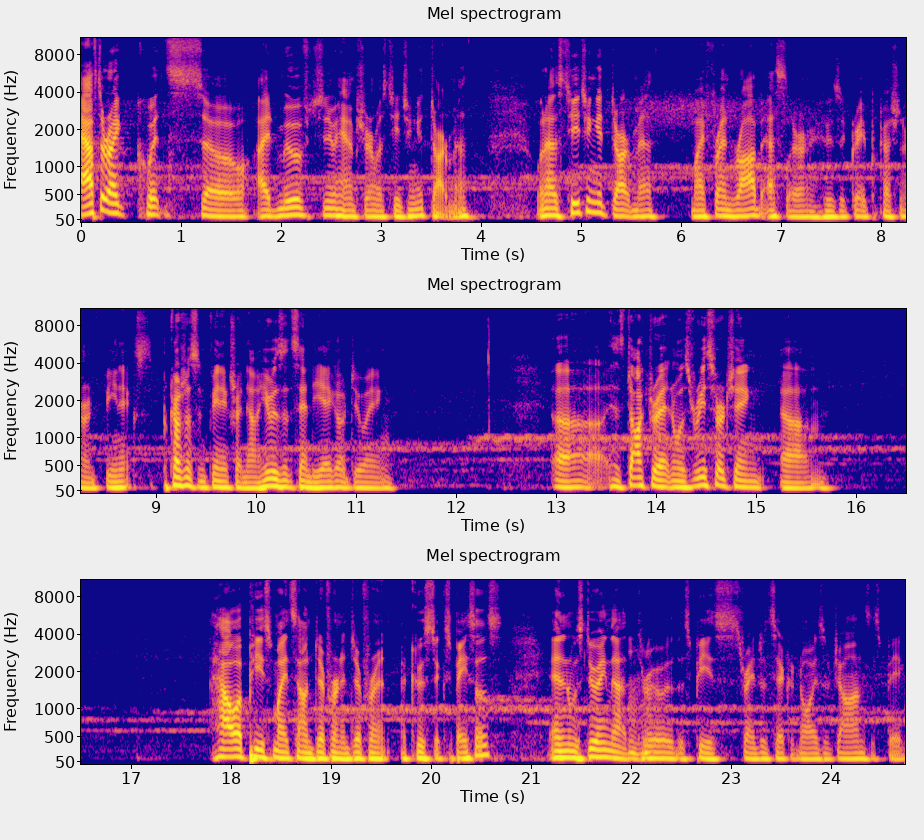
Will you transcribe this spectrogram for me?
after I quit, so I'd moved to New Hampshire and was teaching at Dartmouth. When I was teaching at Dartmouth, my friend Rob Esler, who's a great percussioner in Phoenix, percussionist in Phoenix right now, he was at San Diego doing uh, his doctorate and was researching um, how a piece might sound different in different acoustic spaces, and was doing that Mhm. through this piece, "Strange and Sacred Noise" of John's, this big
